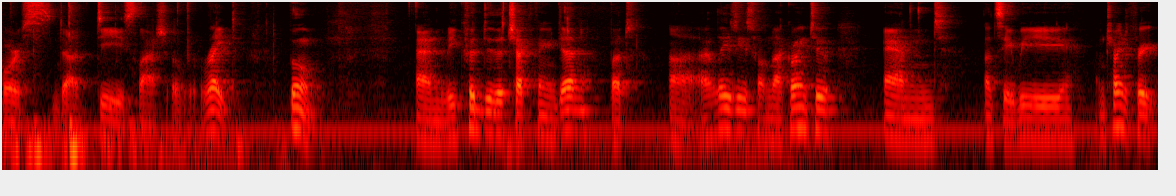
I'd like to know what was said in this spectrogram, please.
course.d slash overwrite. Boom. And we could do the check thing again, but uh, I'm lazy, so I'm not going to. And let's see, we, I'm trying to figure,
